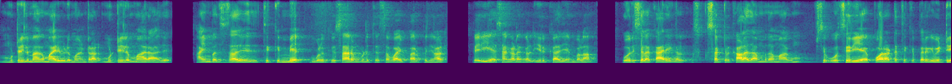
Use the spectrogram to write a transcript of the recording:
முற்றிலுமாக மாறிவிடுமா என்றால் முற்றிலும் மாறாது. ஐம்பது சதவீதத்துக்கு மேல் உங்களுக்கு சாரம் கொடுத்த செவ்வாய் பார்ப்பதினால் பெரிய சங்கடங்கள் இருக்காது என்பலாம். ஒரு சில காரியங்கள் சற்று காலதாமதமாகும். ஒரு சிறிய போராட்டத்துக்கு பிறகு வெற்றி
